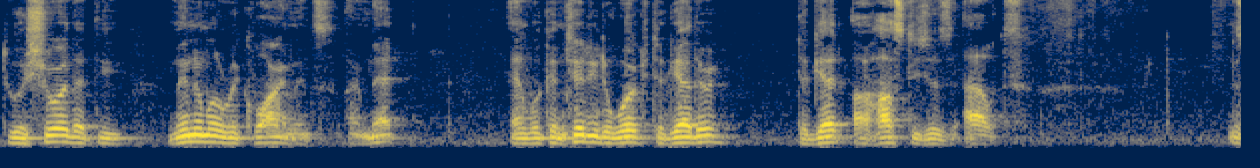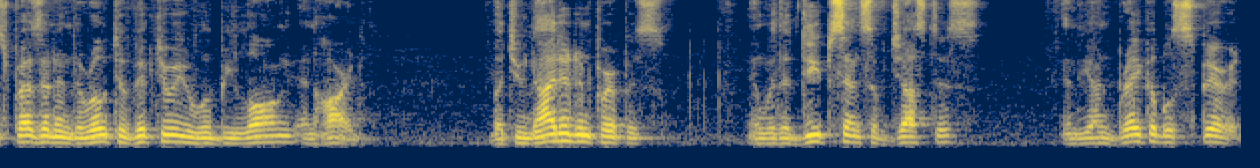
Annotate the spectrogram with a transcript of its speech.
to assure that the minimal requirements are met, and we'll continue to work together to get our hostages out. Mr. President, the road to victory will be long and hard, but united in purpose and with a deep sense of justice and the unbreakable spirit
